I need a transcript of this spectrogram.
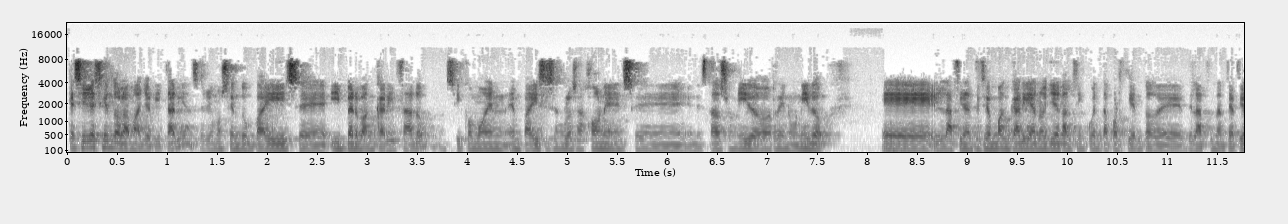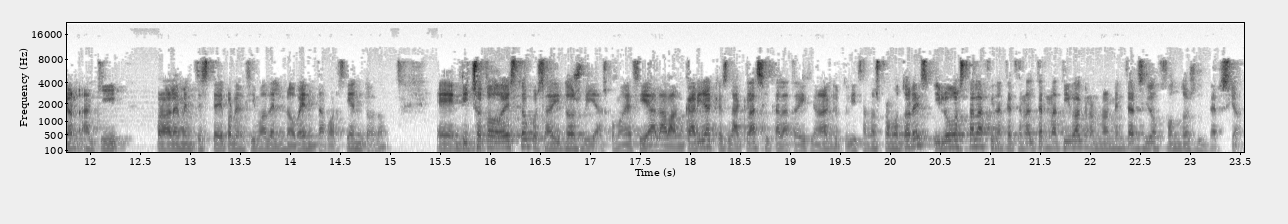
que sigue siendo la mayoritaria, seguimos siendo un país eh, hiperbancarizado, así como en, países anglosajones, eh, en Estados Unidos, Reino Unido, la financiación bancaria no llega al 50% de, la financiación. Aquí probablemente esté por encima del 90%. ¿no? Eh, dicho todo esto, pues hay dos vías, como decía, la bancaria, que es la clásica, la tradicional que utilizan los promotores, y luego está la financiación alternativa, que normalmente han sido fondos de inversión.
